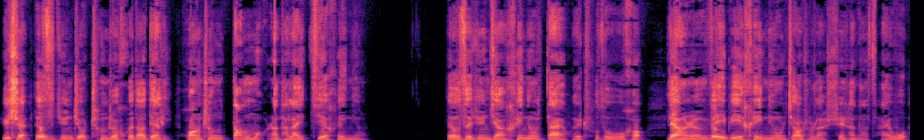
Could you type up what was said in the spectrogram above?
于是刘子军就乘车回到店里，谎称党某让他来接黑妞。刘子军将黑妞带回出租屋后，两人威逼黑妞交出了身上的财物，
